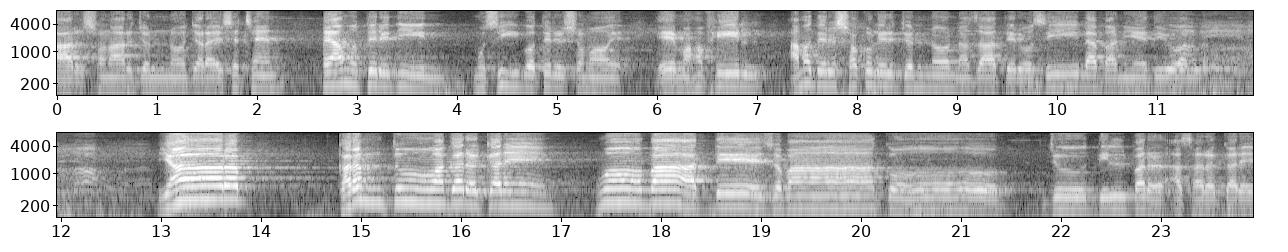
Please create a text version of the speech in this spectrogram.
আর শোনার জন্য যারা এসেছেন কেয়ামতের দিন মুসিবতের সময় এ মাহফিল আমাদের সকলের জন্য নাজাতের ওসিলা বানিয়ে দিও আল্লাহ या रब करम तू अगर करे वो बात दे जुबान को जो दिल पर असर करे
